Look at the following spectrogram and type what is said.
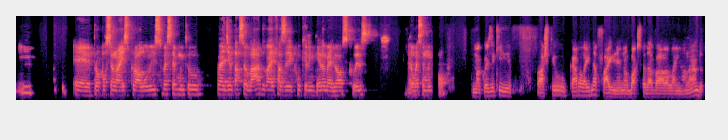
e é, proporcionar isso para o aluno, isso vai ser muito. vai adiantar seu lado, vai fazer com que ele entenda melhor as coisas. Então é. vai ser muito bom. Uma coisa que acho que o cara lá ainda faz, né? No box que eu dava aula lá em Orlando,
